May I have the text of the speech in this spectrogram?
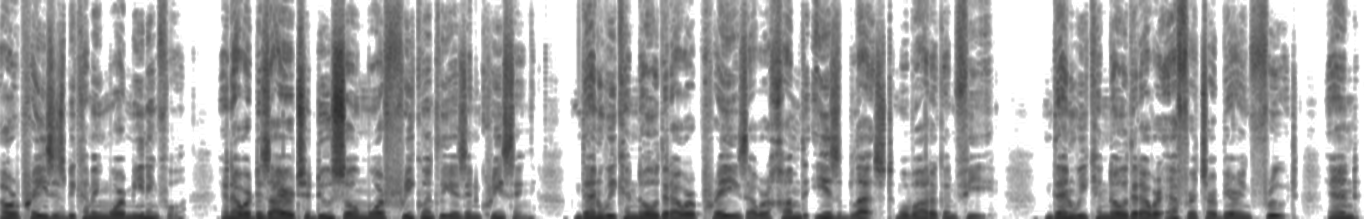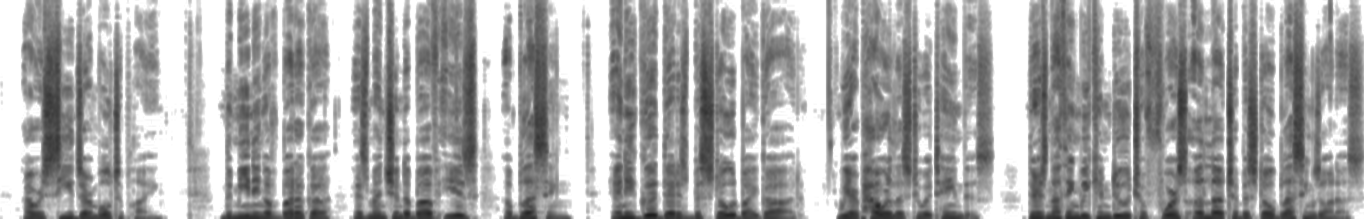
our praise is becoming more meaningful, and our desire to do so more frequently is increasing, then we can know that our praise, our hamd is blessed, mubarakan fi. Then we can know that our efforts are bearing fruit and our seeds are multiplying. The meaning of barakah, as mentioned above, is a blessing, any good that is bestowed by God. We are powerless to attain this. There is nothing we can do to force Allah to bestow blessings on us.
